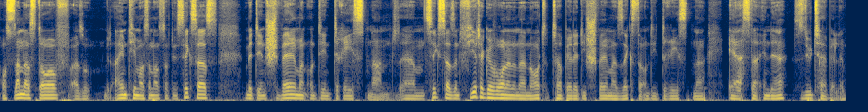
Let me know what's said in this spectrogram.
aus Sandersdorf, also mit einem Team aus Sandersdorf, den Sixers, mit den Schwelmern und den Dresdnern. Ähm, Sixer sind Vierter geworden in der Nordtabelle, die Schwelmer Sechster und die Dresdner Erster in der Südtabelle.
